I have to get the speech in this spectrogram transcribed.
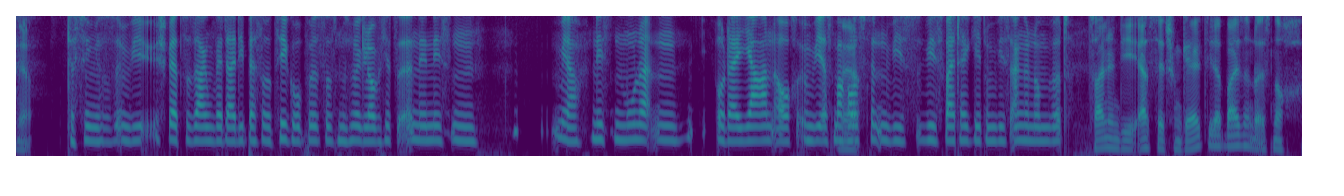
Ja. Deswegen ist es irgendwie schwer zu sagen, wer da die bessere Zielgruppe ist. Das müssen wir, glaube ich, jetzt in den nächsten, ja, nächsten Monaten oder Jahren auch irgendwie erstmal ja. rausfinden, wie es weitergeht und wie es angenommen wird. Zahlen denn die Ärzte jetzt schon Geld, die dabei sind, oder ist noch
